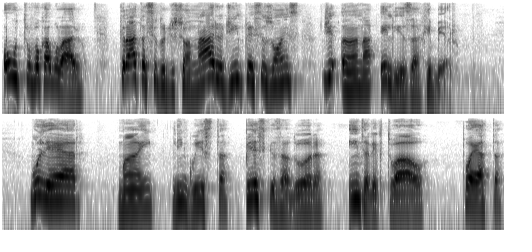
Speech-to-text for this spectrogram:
outro vocabulário. Trata-se do Dicionário de Imprecisões de Ana Elisa Ribeiro. Mulher, mãe, linguista, pesquisadora, intelectual, poeta,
